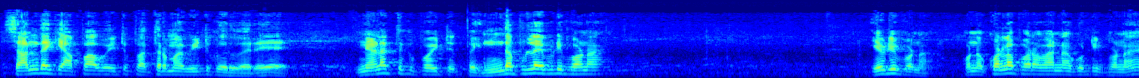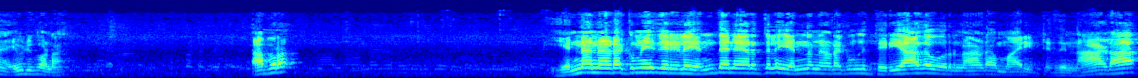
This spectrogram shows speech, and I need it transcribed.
சந்தைக்கு அப்பா போயிட்டு பத்திரமா வீட்டுக்கு வருவார். நிலத்துக்கு போயிட்டு இப்போ இந்த பிள்ளை எப்படி போனா? எப்படி போனா? உன்னை கொல்ல போறவன் நான் கூட்டிகிட்டு போனேன் எப்படி போனா? அப்புறம்? என்ன நடக்கும்னே தெரியல. எந்த நேரத்தில் என்ன நடக்கும்னு தெரியாத ஒரு நாடாக மாறிட்டது. நாடாக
